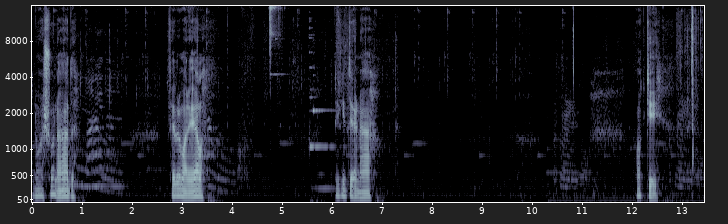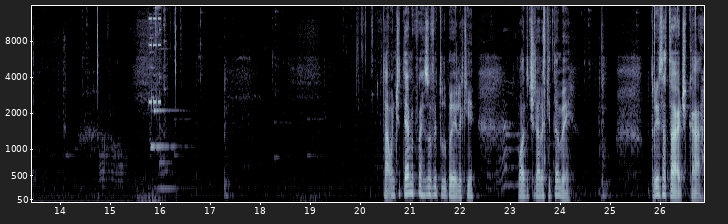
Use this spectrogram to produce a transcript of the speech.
não achou nada. Febre amarela. Tem que internar. Ok. Tá, o antitérmico vai resolver tudo para ele aqui. Pode tirar aqui também. 3 da tarde, cara.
